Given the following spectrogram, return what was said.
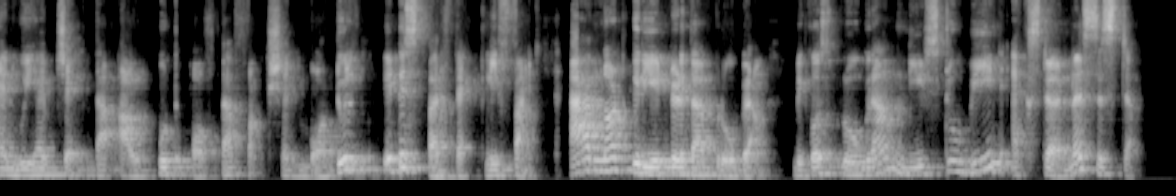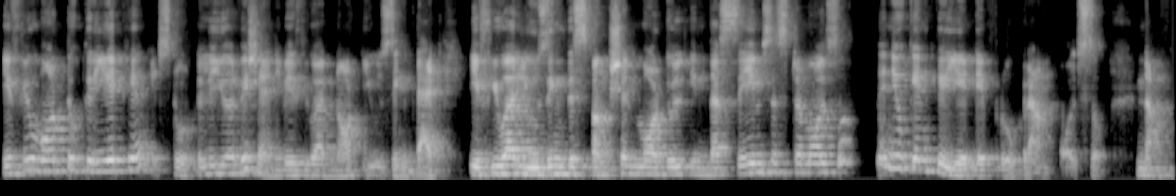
and we have checked the output of the function module, it is perfectly fine. I have not created the program because program needs to be in external system. If you want to create here, it's totally your wish. Anyways, you are not using that. If you are using this function module in the same system also, then you can create a program also. Now,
